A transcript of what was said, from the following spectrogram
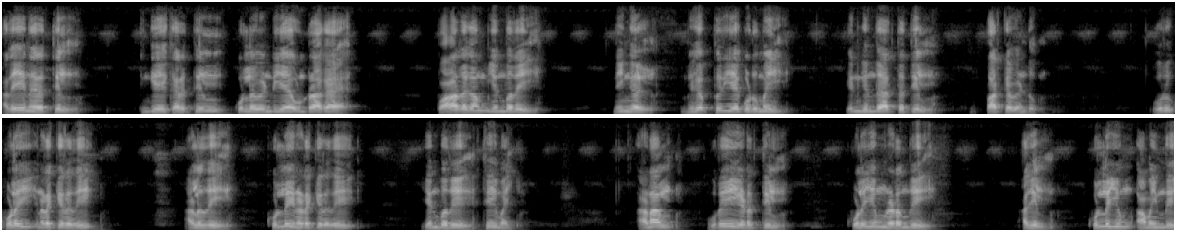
அதே நேரத்தில் இங்கே கருத்தில் கொள்ள வேண்டிய ஒன்றாக பாதகம் என்பதை நீங்கள் மிகப்பெரிய கொடுமை என்கின்ற அர்த்தத்தில் பார்க்க வேண்டும். ஒரு கொலை நடக்கிறது அல்லது கொள்ளை நடக்கிறது என்பது தீமை. ஆனால் ஒரே இடத்தில் கொலையும் நடந்து அதில் கொள்ளையும் அமைந்து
